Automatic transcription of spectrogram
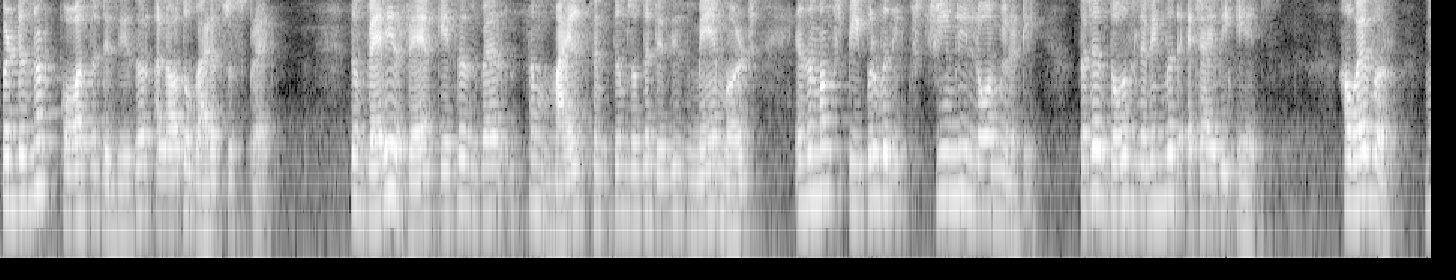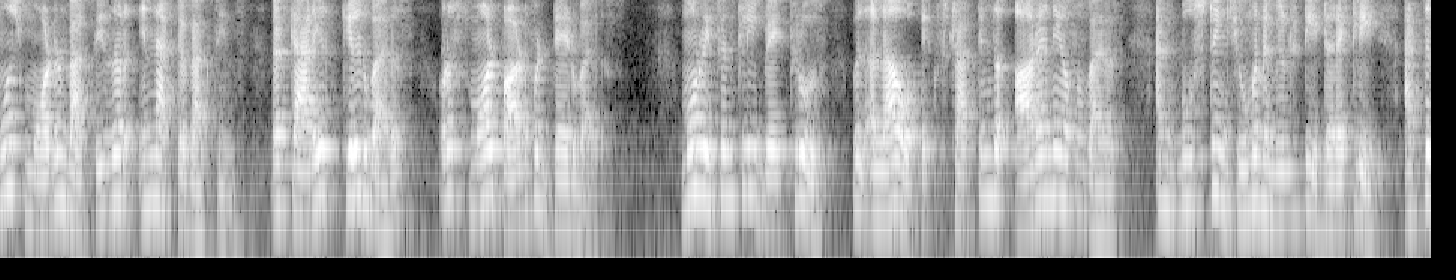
but does not cause the disease or allow the virus to spread. The very rare cases where some mild symptoms of the disease may emerge is amongst people with extremely low immunity, such as those living with HIV AIDS. However, most modern vaccines are inactive vaccines that carry a killed virus or a small part of a dead virus. More recently, breakthroughs will allow extracting the RNA of a virus and boosting human immunity directly at the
